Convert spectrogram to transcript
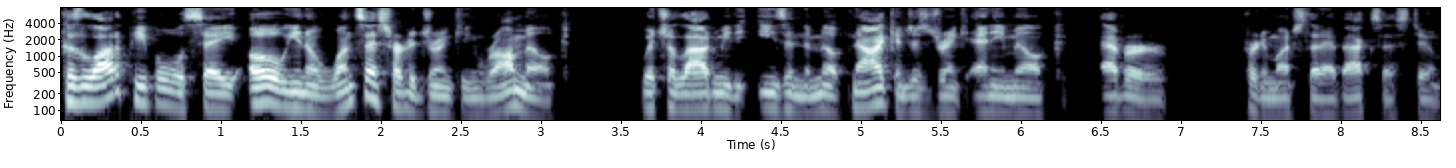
Because a lot of people will say, oh, you know, once I started drinking raw milk, which allowed me to ease into milk. Now I can just drink any milk ever, pretty much that I have access to.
